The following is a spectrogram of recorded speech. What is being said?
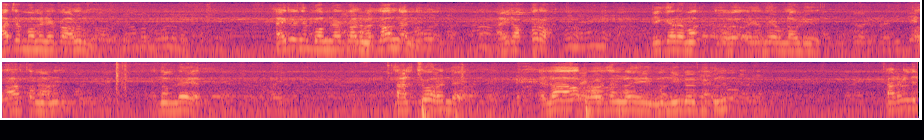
ആറ്റം ബോംബിനേക്കാളും ഹൈഡ്രജൻ ബോംബിനേക്കാളും എല്ലാം തന്നെ അതിനപ്പുറം ഭീകരമായ ഒരു പദാർത്ഥമാണ് നമ്മുടെ തലച്ചോറിന്റെ എല്ലാ പ്രവർത്തനങ്ങളെയും മുന്നിലേപ്പിക്കുന്നു കരളിൽ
